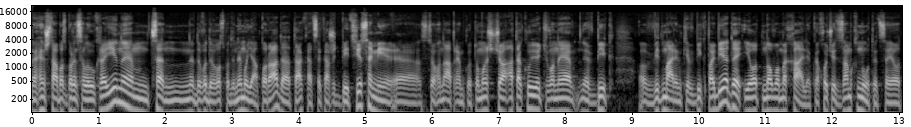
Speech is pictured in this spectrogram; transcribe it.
Генштабу Збройних сил України. Це не доводи господи, не моя порада, так а це кажуть бійці самі е, з цього напрямку, тому що атакують вони в бік е, від Мар'їнки в бік Побєди, і от Новомихайлівка. Хочуть замкнути цей от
